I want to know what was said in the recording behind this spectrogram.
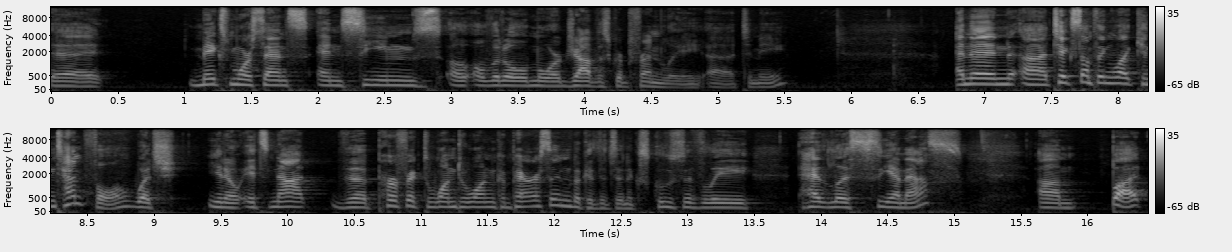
uh, makes more sense and seems a, a little more JavaScript friendly uh, to me. And then uh, take something like Contentful, which you know it's not the perfect one-to-one comparison because it's an exclusively headless CMS, um, but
